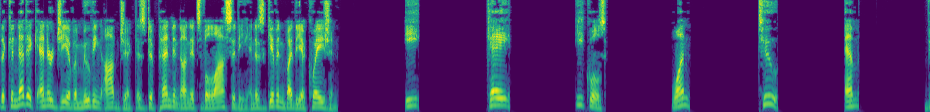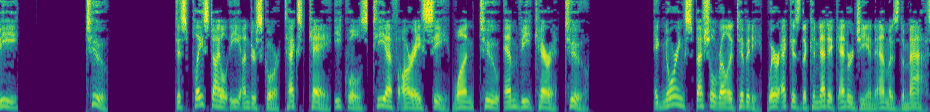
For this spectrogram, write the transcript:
The kinetic energy of a moving object is dependent on its velocity and is given by the equation E k equals 1 2 m v 2 Display style e underscore text k equals tfrac 1 2 mv caret 2. Ignoring special relativity, where ek is the kinetic energy and m is the mass.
